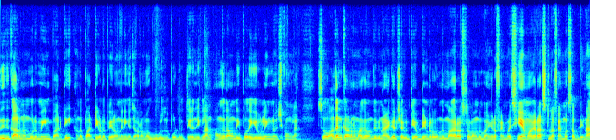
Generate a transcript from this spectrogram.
இதுக்கு காரணம் ஒரு மெயின் பார்ட்டி அந்த பார்ட்டியோட பேரை வந்து நீங்கள் ஜாரமாக கூகுளில் போட்டு தெரிஞ்சுக்கலாம். அவங்க தான் வந்து இப்போதைக்கு ரூலிங்னு வச்சுக்கோங்களேன். ஸோ அதன் காரணமாக வந்து விநாயகர் சதுர்த்தி அப்படின்றது வந்து மகாராஷ்டிராவில் வந்து பயங்கர ஃபேமஸ் ஏன் மகாராஷ்டிராவில் ஃபேமஸ் அப்படின்னா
